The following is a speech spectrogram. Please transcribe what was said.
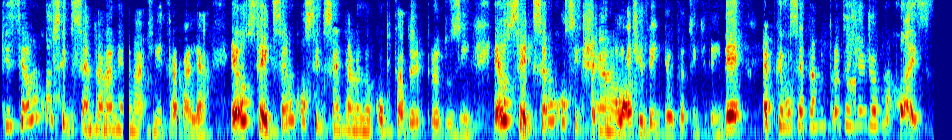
que se eu não consigo sentar na minha máquina e trabalhar, eu sei que se eu não consigo sentar no meu computador e produzir, eu sei que se eu não consigo chegar na loja e vender o que eu tenho que vender, é porque você está me protegendo de alguma coisa.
